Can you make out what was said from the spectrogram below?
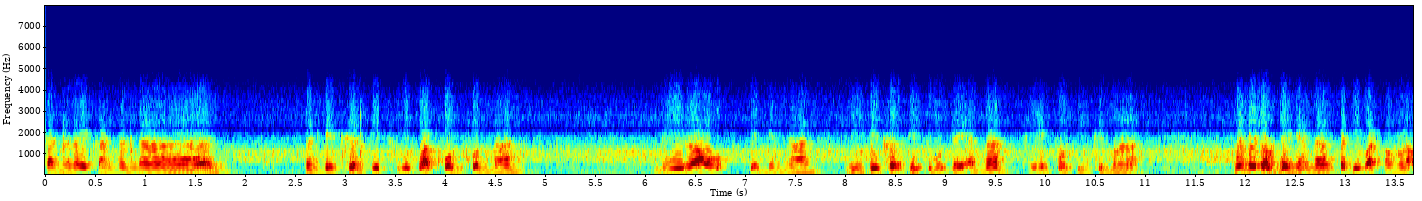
กันอะไรกันนานๆ มันเป็นเครื่องพิสูจน์ว่าคนคนนั้น หรือเราเป็นอย่างนั้น นี่เป็นเครื่องพิสูจน์ในอันนั้นเห็นตัวจริงขึ้นมา มันไม่ต้องเป็นอย่างนั้นปฏิบัติของเรา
